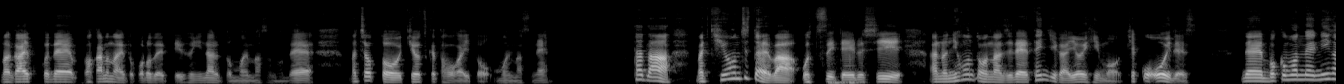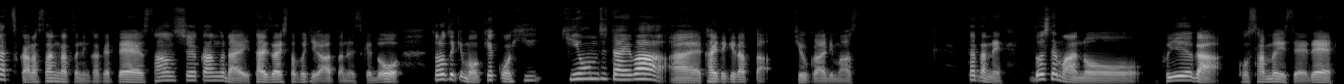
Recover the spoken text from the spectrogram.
まあ、外国でわからないところでっていう風になると思いますので、まあ、ちょっと気をつけた方がいいと思いますね。ただ、まあ、気温自体は落ち着いているし、あの、日本と同じで天気が良い日も結構多いです。で、僕もね、2月から3月にかけて3週間ぐらい滞在した時があったんですけど、その時も結構気温自体は、快適だった記憶があります。ただね、どうしてもあの、冬がこう寒いせいで、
